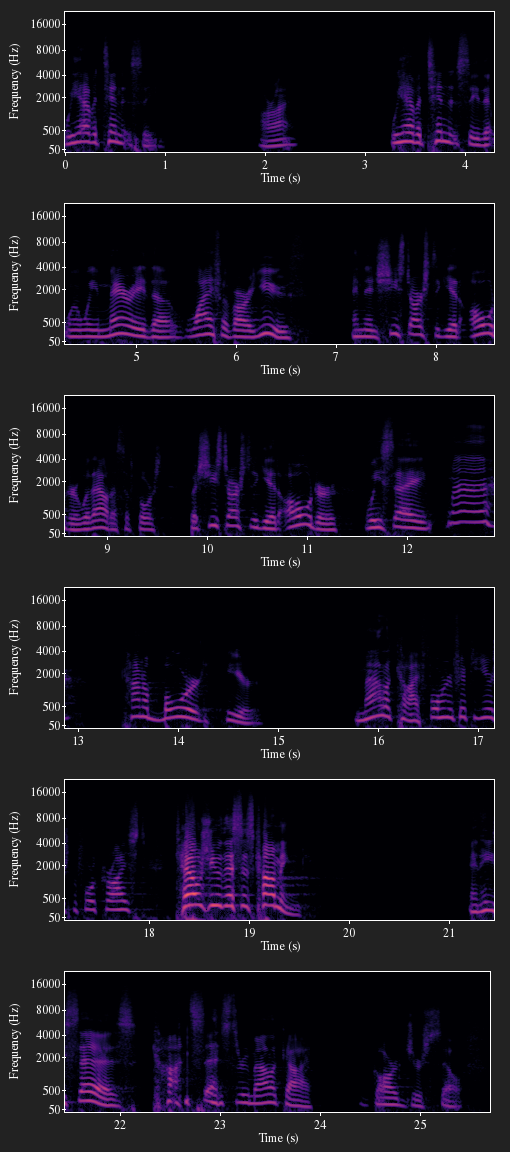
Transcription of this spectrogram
We have a tendency, all right? We have a tendency that when we marry the wife of our youth, and then she starts to get older, without us, of course, but she starts to get older, we say, eh, kind of bored here. Malachi, 450 years before Christ, tells you this is coming. And he says, God says through Malachi, guard yourself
